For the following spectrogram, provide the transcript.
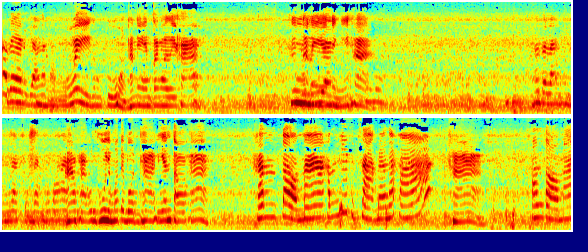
คะแนนอีกแล้วนะคะ โอ้ยคุณครูห่วงคะแนนจังเลยค่ะ ครึ่งคะแนนอย่างนี้ค่ะ ไม่เป็นไรหนูอยากเขียนแบบนี้เพราะว่าเอาค่ะ คุณครูอย่ามัวแต่บ่นค่ะ เรียนต่อค่ะคำต่อมาคำที่สิบสามแล้วนะคะ ค่ะคำต่อมา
